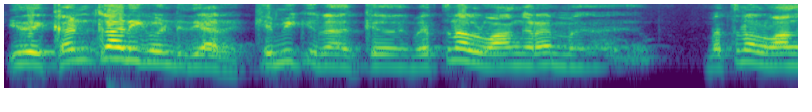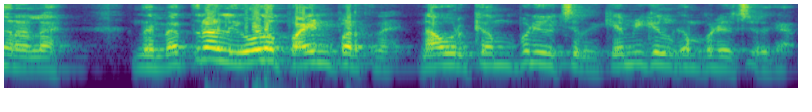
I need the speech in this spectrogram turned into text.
இதை கண்காணிக்க வேண்டியது யார்? கெமிக்கல் நான் மெத்தனால் வாங்குறேன் மெ- மெத்தனால் வாங்குறேன்ல. இந்த மெத்தனால் எவ்வளோ பயன்படுத்தினேன்? நான் ஒரு கம்பெனி வச்சுருக்கேன் கெமிக்கல் கம்பெனி வச்சுருக்கேன்.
